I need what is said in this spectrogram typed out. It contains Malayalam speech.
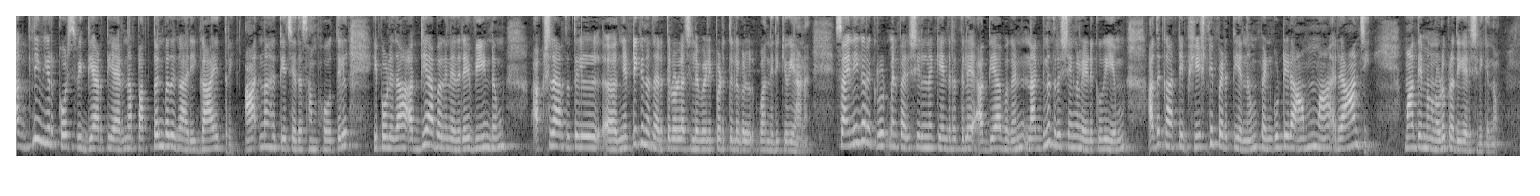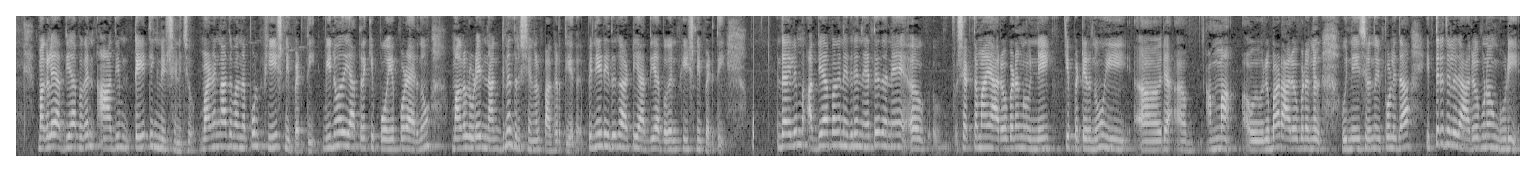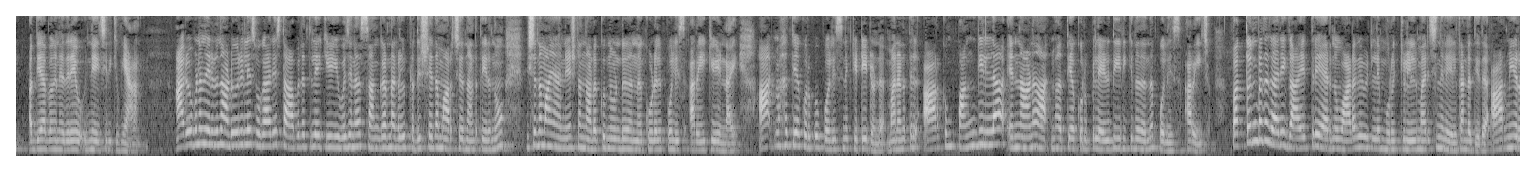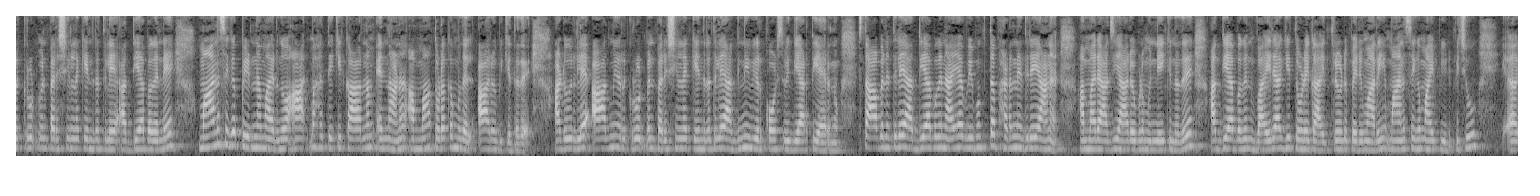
അഗ്നിവീർ കോഴ്സ് വിദ്യാർത്ഥിയായിരുന്ന പത്തൊൻപതുകാരി ഗായത്രി ആത്മഹത്യ ചെയ്ത സംഭവത്തിൽ ഇപ്പോൾ ഇതാ അധ്യാപകനെതിരെ വീണ്ടും അക്ഷരാർത്ഥത്തിൽ ഞെട്ടിക്കുന്ന തരത്തിലുള്ള ചില വെളിപ്പെടുത്തലുകൾ വന്നിരിക്കുകയാണ്. സൈനിക റിക്രൂട്ട്മെന്റ് പരിശീലന കേന്ദ്രത്തിലെ അധ്യാപകൻ നഗ്ന ദൃശ്യങ്ങൾ എടുക്കുകയും അത് കാട്ടി ഭീഷണിപ്പെടുത്തിയെന്നും പെൺകുട്ടിയുടെ അമ്മ രാജി മാധ്യമങ്ങളോട് പ്രതികരിച്ചിരിക്കുന്നു. മകളെ അധ്യാപകൻ ആദ്യം ഡേറ്റിംഗിന് ക്ഷണിച്ചു. വഴങ്ങാതെ വന്നപ്പോൾ ഭീഷണിപ്പെടുത്തി. വിനോദയാത്രയ്ക്ക് പോയപ്പോഴായിരുന്നു മകളുടെ നഗ്ന ദൃശ്യങ്ങൾ പകർത്തിയത്. പിന്നീട് ഇത് കാട്ടി അധ്യാപകൻ ഭീഷണിപ്പെടുത്തി. എന്തായാലും അധ്യാപകനെതിരെ നേരത്തെ തന്നെ ശക്തമായ ആരോപണങ്ങൾ ഉന്നയിക്കപ്പെട്ടിരുന്നു. ഈ അമ്മ ഒരുപാട് ആരോപണങ്ങൾ ഉന്നയിച്ചിരുന്നു. ഇപ്പോൾ ഇതാ ഇത്തരത്തിലൊരു ആരോപണവും കൂടി അധ്യാപകനെതിരെ ഉന്നയിച്ചിരിക്കുകയാണ്. ആരോപണം നേരിടുന്ന അടൂരിലെ സ്വകാര്യ സ്ഥാപനത്തിലേക്ക് യുവജന സംഘടനകൾ പ്രതിഷേധ മാർച്ച് നടത്തിയിരുന്നു. വിശദമായ അന്വേഷണം നടക്കുന്നുണ്ട് എന്ന് കൂടുതൽ പോലീസ് അറിയിക്കുകയുണ്ടായി. ആത്മഹത്യാക്കുറിപ്പ് പോലീസിന് കിട്ടിയിട്ടുണ്ട്. മരണത്തിൽ ആർക്കും പങ്കില്ല എന്നാണ് ആത്മഹത്യാക്കുറിപ്പിൽ എഴുതിയിരിക്കുന്നതെന്ന് പോലീസ് അറിയിച്ചു. പത്തൊൻപതുകാരി ഗായത്രിയായിരുന്നു വാടക വീട്ടിലെ മുറിക്കുള്ളിൽ മരിച്ച നിലയിൽ കണ്ടെത്തിയത്. ആർമി റിക്രൂട്ട്മെന്റ് പരിശീലന കേന്ദ്രത്തിലെ അധ്യാപകന്റെ മാനസിക പീഡനമായിരുന്നു ആത്മഹത്യയ്ക്ക് കാരണം എന്നാണ് അമ്മ തുടക്കം മുതൽ ആരോപിക്കുന്നത്. അടൂരിലെ ആർമി റിക്രൂട്ട്മെന്റ് പരിശീലന കേന്ദ്രത്തിലെ അഗ്നിവീർ കോഴ്സ് വിദ്യാർത്ഥിയായിരുന്നു. സ്ഥാപനത്തിലെ അധ്യാപകനായ വിമുക്ത ഭടനെതിരെയാണ് അമ്മ രാജി ആരോപണം ഉന്നയിക്കുന്നത്. അധ്യാപകൻ വൈരാഗ്യത്തോടെ ഗായത്രിയോട് പെരുമാറി മാനസികമായി പീഡിപ്പിച്ചു.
